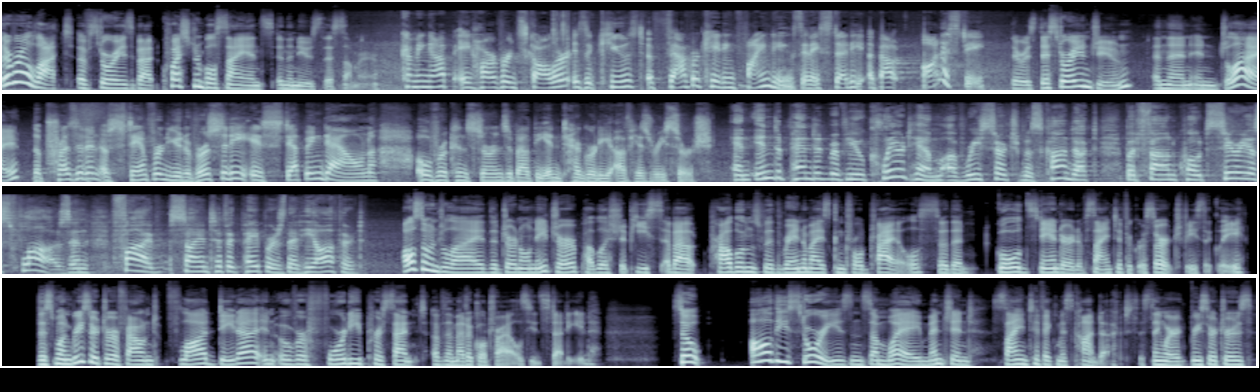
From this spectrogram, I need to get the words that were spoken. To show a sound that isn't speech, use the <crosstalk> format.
There were a lot of stories about questionable science in the news this summer. Coming up, a Harvard scholar is accused of fabricating findings in a study about honesty. There was this story in June, and then in July, the president of Stanford University is stepping down over concerns about the integrity of his research. An independent review cleared him of research misconduct, but found, quote, serious flaws in five scientific papers that he authored. Also in July, the journal Nature published a piece about problems with randomized controlled trials, so the gold standard of scientific research, basically. This one researcher found flawed data in over 40% of the medical trials he'd studied. So, all these stories, in some way, mentioned scientific misconduct, this thing where researchers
